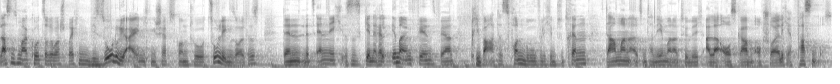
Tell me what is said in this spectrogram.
Lass uns mal kurz darüber sprechen, wieso du dir eigentlich ein Geschäftskonto zulegen solltest. Denn letztendlich ist es generell immer empfehlenswert, Privates von Beruflichem zu trennen, da man als Unternehmer natürlich alle Ausgaben auch steuerlich erfassen muss.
